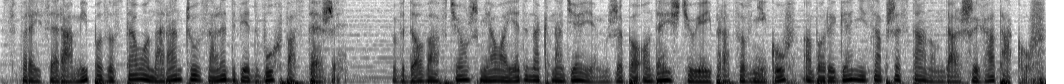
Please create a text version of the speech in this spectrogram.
Z Fraserami pozostało na ranczu zaledwie dwóch pasterzy. Wdowa wciąż miała jednak nadzieję, że po odejściu jej pracowników aborygeni zaprzestaną dalszych ataków.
